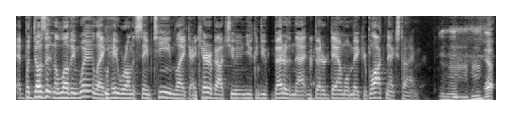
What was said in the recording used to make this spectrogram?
And- But does it in a loving way, like, hey, we're on the same team. Like, I care about you, and you can do better than that, and better damn well make your block next time. Mm-hmm. Yep.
